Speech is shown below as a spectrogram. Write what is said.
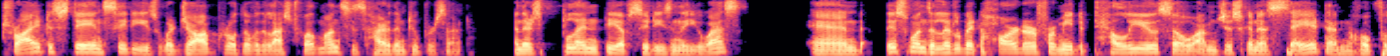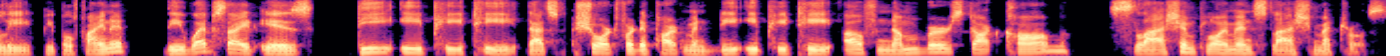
try to stay in cities where job growth over the last 12 months is higher than 2%. And there's plenty of cities in the US. And this one's a little bit harder for me to tell you, so I'm just going to say it and hopefully people find it. The website is DEPT, that's short for department, DEPT of numbers.com slash employment slash metros.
